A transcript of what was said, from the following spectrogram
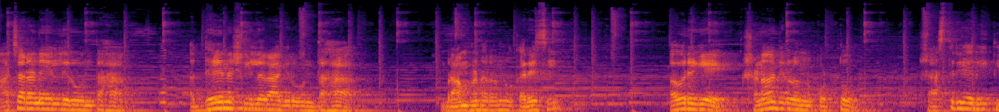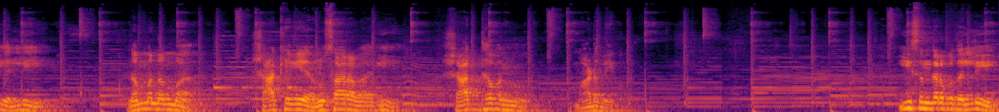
ಆಚರಣೆಯಲ್ಲಿರುವಂತಹ, ಅಧ್ಯಯನಶೀಲರಾಗಿರುವಂತಹ ಬ್ರಾಹ್ಮಣರನ್ನು ಕರೆಸಿ, ಅವರಿಗೆ ಕ್ಷಣಾದಿಗಳನ್ನು ಕೊಟ್ಟು ಶಾಸ್ತ್ರೀಯ ರೀತಿಯಲ್ಲಿ ನಮ್ಮ ನಮ್ಮ ಶಾಖೆಗೆ ಅನುಸಾರವಾಗಿ ಶ್ರಾದ್ದವನ್ನು ಮಾಡಬೇಕು. ಈ ಸಂದರ್ಭದಲ್ಲಿ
